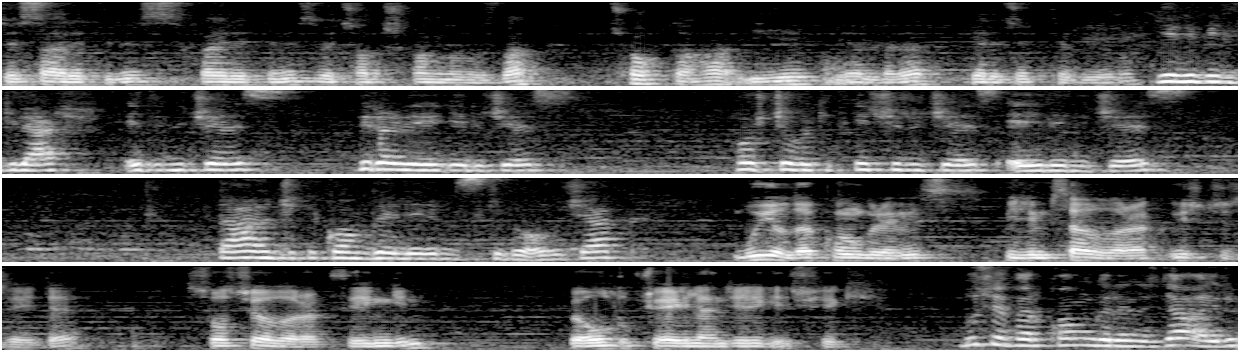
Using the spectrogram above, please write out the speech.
cesaretiniz, gayretiniz ve çalışkanlığınızla çok daha iyi yerlere gelecektir diyorum. Yeni bilgiler edineceğiz, bir araya geleceğiz, hoşça vakit geçireceğiz, eğleneceğiz. Daha önceki kongrelerimiz gibi olacak. Bu yılda kongremiz bilimsel olarak üst düzeyde, sosyal olarak zengin ve oldukça eğlenceli geçecek. Bu sefer kongremizde ayrı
